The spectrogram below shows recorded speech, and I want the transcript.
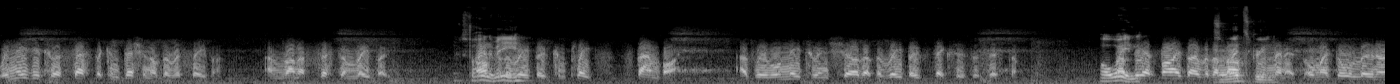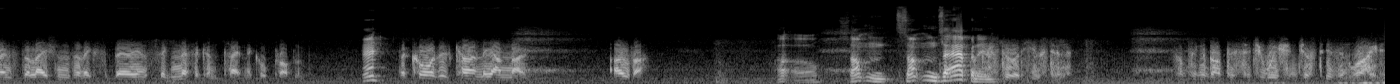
We need you to assess the condition of the receiver and run a system reboot. It's fine to After me. the reboot completes, stand by, as we will need to ensure that the reboot fixes the system. Oh wait, be advised over the last few minutes, almost all lunar installations have experienced significant technical problems. huh? The cause is currently unknown. Over. Uh-oh. Something, something's happening. Understood, Houston. Something about this situation just isn't right.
